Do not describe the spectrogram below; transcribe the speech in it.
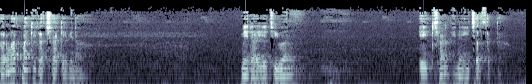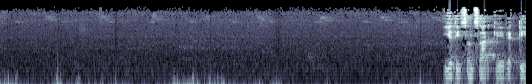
परमात्मा की रक्षा के बिना मेरा ये जीवन एक क्षण भी नहीं चल सकता। यदि संसार के व्यक्ति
